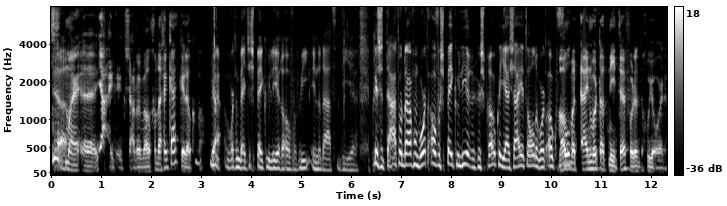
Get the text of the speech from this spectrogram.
Ja. Maar uh, ja, ik, ik, zou er wel naar gaan kijken in elk geval. Ja, wordt een beetje speculeren over wie inderdaad die uh, presentator daarvan wordt. Over speculeren gesproken, jij zei het al, er wordt ook Want vol... Martijn wordt dat niet, hè, voor de, de goede orde.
